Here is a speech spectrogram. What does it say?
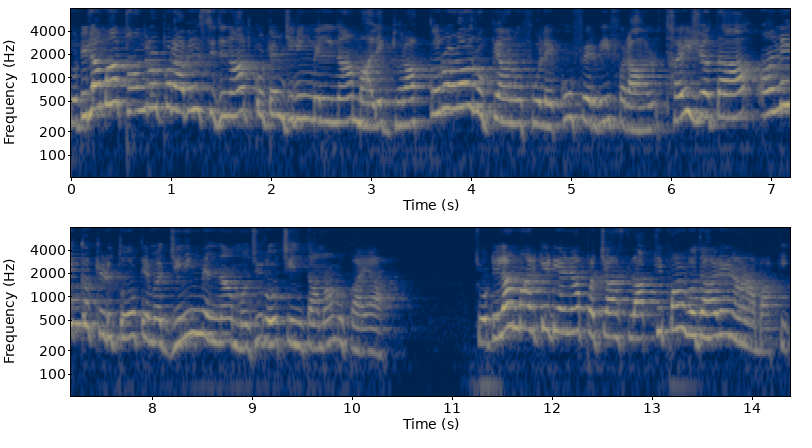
ચોટીલામાં થાંગ રોડ પર આવેલ સિદ્ધનાથ કોટન જીનિંગ મિલના માલિક દ્વારા કરોડો રૂપિયાનું ફૂલેકું ફેરવી ફરાર થઈ જતા અનેક ખેડૂતો તેમજ જીનિંગ મિલના મજૂરો ચિંતામાં મુકાયા. ચોટીલા માર્કેટ યાર્ડના પચાસ લાખથી પણ વધારે નાણાં બાકી.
